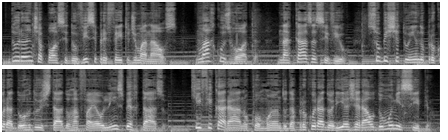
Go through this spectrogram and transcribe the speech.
durante a posse do vice-prefeito de Manaus, Marcos Rota, na Casa Civil, substituindo o procurador do Estado Rafael Lins Bertazzo, que ficará no comando da Procuradoria-Geral do município.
